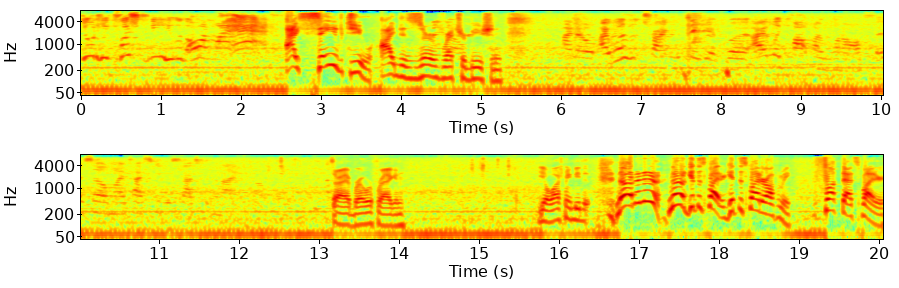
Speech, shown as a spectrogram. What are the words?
Dude, he pushed me. He was on my ass. I saved you. I deserve I retribution. I know. I wasn't trying to take it, but I like caught my one off, so my taxi was faster than I. It's alright, bro. We're fragging. Yo, watch me beat it. No, no, no, no, no, no! Get the spider. Get the spider off of me. Fuck that spider.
